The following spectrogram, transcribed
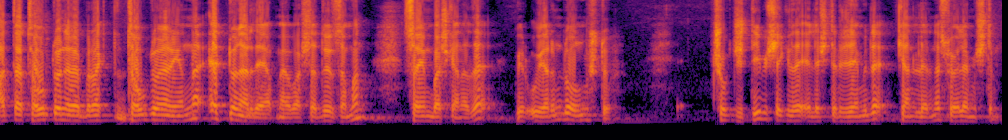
hatta tavuk dönere bıraktı, tavuk dönerin yanına et döner de yapmaya başladığı zaman Sayın Başkan'a da bir uyarım da olmuştu. Çok ciddi bir şekilde eleştireceğimi de kendilerine söylemiştim.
